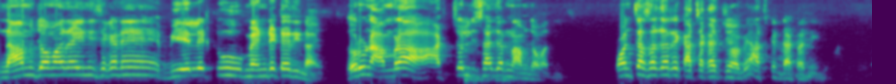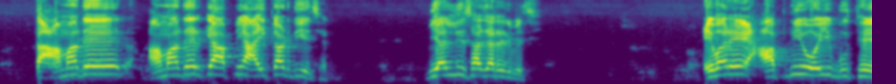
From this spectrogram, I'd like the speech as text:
নাম জমা দেয়নি, সেখানে বিএলএ টু ম্যান্ডেটারি নয়। ধরুন আমরা আটচল্লিশ হাজার নাম জমা দিয়েছি। পঞ্চাশ হাজারের কাছাকাছি হবে আজকের ডাটা নিলে। তা আমাদের, আমাদেরকে আপনি আই কার্ড দিয়েছেন, বিয়াল্লিশ হাজারের বেশি। এবারে আপনি ওই বুথে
